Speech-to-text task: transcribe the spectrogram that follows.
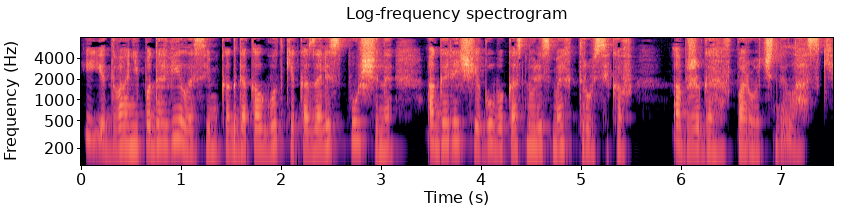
И едва не подавилась им, когда колготки оказались спущены, а горячие губы коснулись моих трусиков, обжигая в порочной ласке.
